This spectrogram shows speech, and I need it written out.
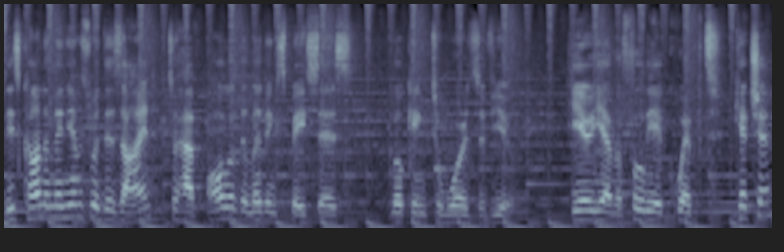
These condominiums were designed to have all of the living spaces looking towards the view. Here you have a fully equipped kitchen,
